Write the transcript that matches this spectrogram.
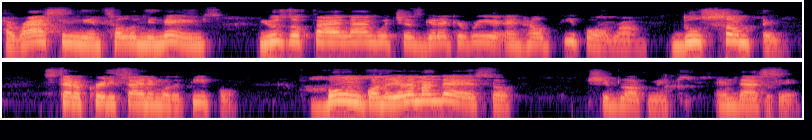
harassing me and telling me names, use the five languages, get a career and help people around. Do something instead of criticizing other people. Boom, cuando yo le mandé eso, she blocked me. And that's it.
